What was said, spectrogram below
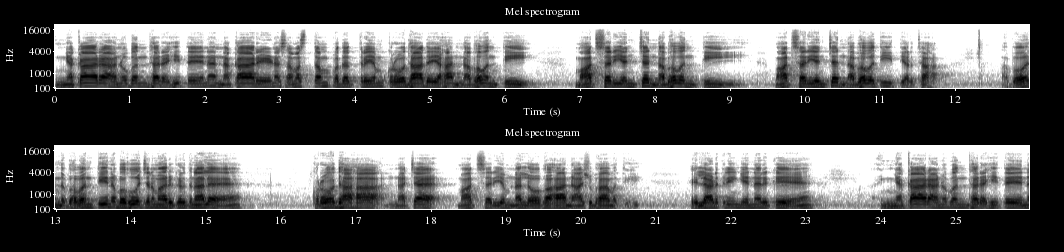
ஞகார அனுபந்த ரஹித்தேன நகாரேண சமஸ்தம் பதத்திரயம் குரோதாதயா நபவந்தி மாத்சரியஞ்ச நபவந்தி மாத்சரியஞ்ச நபவதி இத்தியர்த்தா அப்போது இந்த பவந்தின்னு பகுவச்சனமாக இருக்கிறதுனால குரோதா நச்ச மாத்சரியம் ந லோபா நாசுபாமதி. எல்லா இடத்துலையும் இங்கே என்ன இருக்குது ஞகார அனுபந்த ரஹித்தேன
